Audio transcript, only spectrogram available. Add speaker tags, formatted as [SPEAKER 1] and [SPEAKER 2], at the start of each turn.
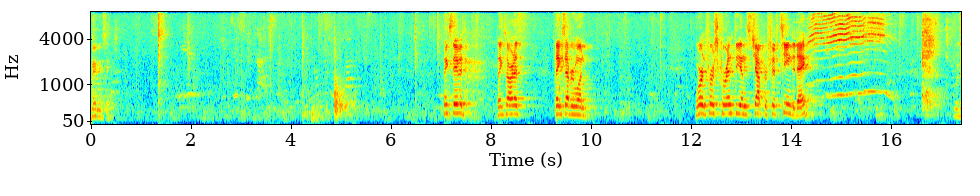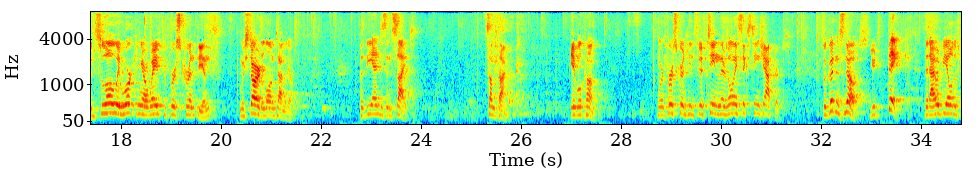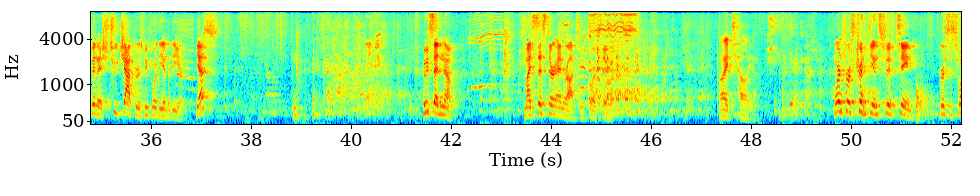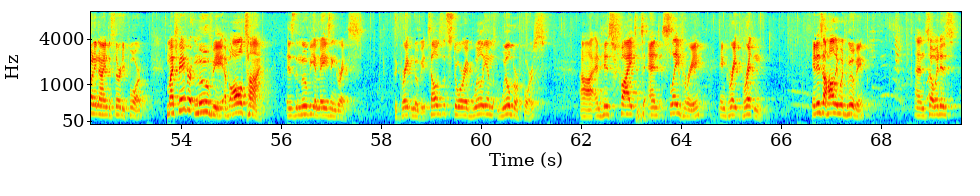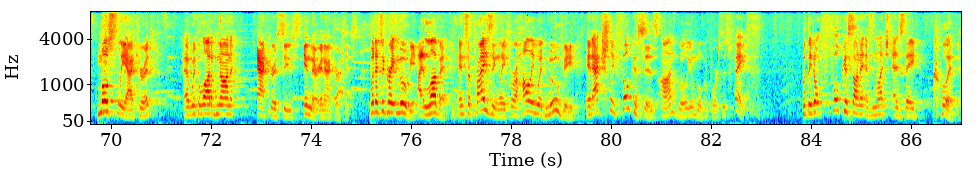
[SPEAKER 1] Maybe see.
[SPEAKER 2] Thanks, David. Thanks, Artist. Thanks, everyone. We're in 1 Corinthians chapter 15 today. We've been slowly working our way through 1 Corinthians. We started a long time ago. But the end is in sight. Sometime. It will come. We're in 1 Corinthians 15, and there's only 16 chapters. So goodness knows, you'd think that I would be able to finish two chapters before the end of the year. Yes? No. Who said no? My sister and Roxy, of course they would. I tell you. We're in 1 Corinthians 15, verses 29 to 34. My favorite movie of all time is the movie Amazing Grace. It's a great movie. It tells the story of William Wilberforce uh, and his fight to end slavery in Great Britain. It is a Hollywood movie, and so it is mostly accurate, uh, with a lot of non accuracies in there, inaccuracies. But it's a great movie. I love it. And surprisingly, for a Hollywood movie, it actually focuses on William Wilberforce's faith. But they don't focus on it as much as they could.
